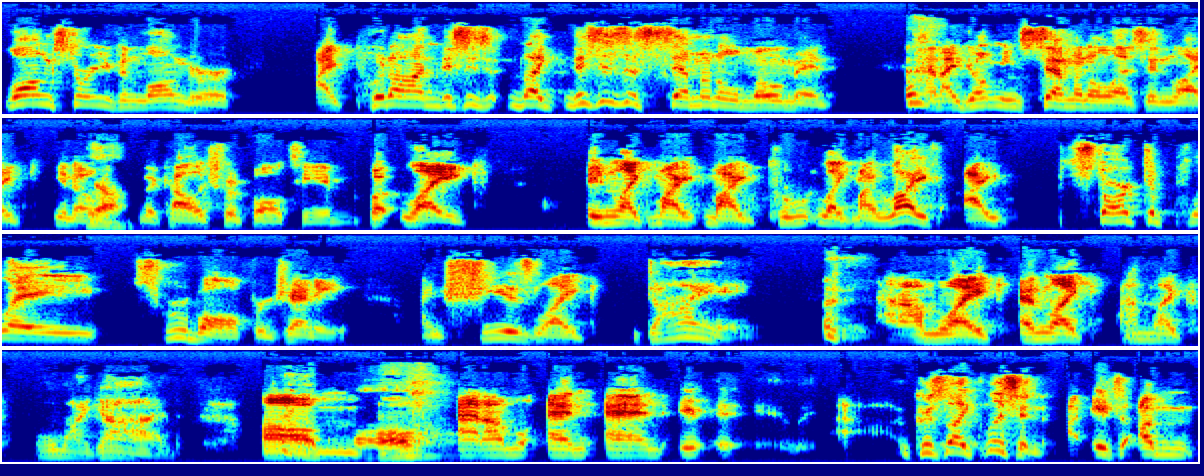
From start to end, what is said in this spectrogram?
long story even longer, I put on this is like this is a seminal moment, and I don't mean seminal as in like you know Yeah. the college football team, but like in like my my career, like my life. I start to play screwball for Jenny, and she is like dying. and I'm like, and like, I'm like, oh my God. Um, Oh, and I'm and and because like listen, it's um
